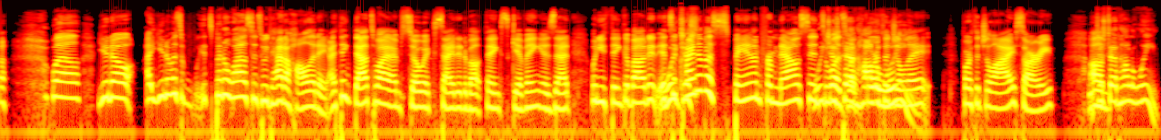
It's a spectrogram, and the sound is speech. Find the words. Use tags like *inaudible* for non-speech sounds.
*laughs* well, you know, I, you know, it's it's been a while since we've had a holiday. I think that's why I'm so excited about Thanksgiving. Is that when you think about it, it's We a kind of a span from now since we what, just had Fourth of. July. Fourth of July. Sorry, We Um, just had Halloween.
